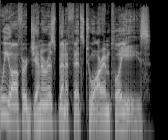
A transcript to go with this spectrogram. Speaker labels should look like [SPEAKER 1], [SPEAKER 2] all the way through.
[SPEAKER 1] we offer generous benefits to our employees.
